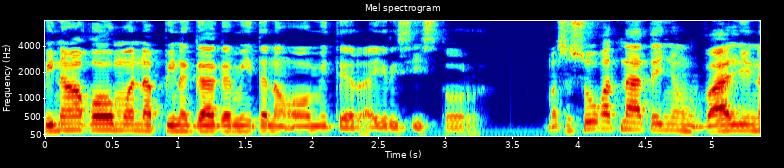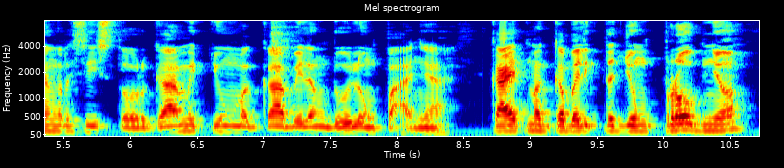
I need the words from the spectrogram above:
Pinaka-common na pinagagamitan ng ohmmeter ay resistor. Masusukat natin yung value ng resistor gamit yung magkabilang dulong paa niya. Kahit magkabaliktad yung probe nyo,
